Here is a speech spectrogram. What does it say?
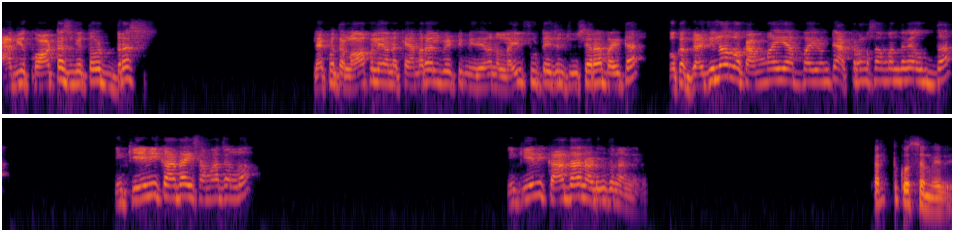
Have you quarters without dress లేకపోతే లోపల ఏమైనా కెమెరాలు పెట్టి మీరు ఏమైనా లైవ్ ఫుటేజ్లు చూసారా బయట? ఒక గదిలో ఒక అమ్మాయి అబ్బాయి ఉంటే అక్రమ సంబంధమే అవుద్దా ఇంకేమీ కాదా ఈ సమాజంలో? ఇంకేమీ కాదా అని అడుగుతున్నాను నేను. కరెక్ట్ క్వశ్చన్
